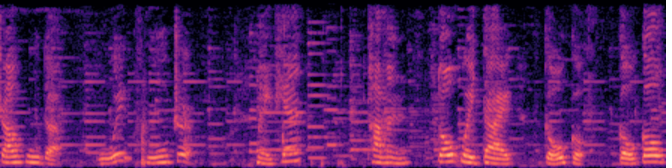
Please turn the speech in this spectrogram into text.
照顾的无微不至。每天，他们都会带狗狗、狗狗、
